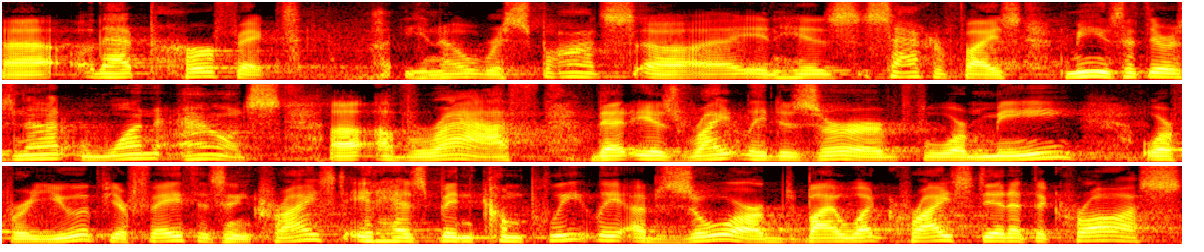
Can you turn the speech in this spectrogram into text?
uh, that perfect you know, response uh, in his sacrifice means that there is not one ounce uh, of wrath that is rightly deserved for me or for you if your faith is in Christ. It has been completely absorbed by what Christ did at the cross.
